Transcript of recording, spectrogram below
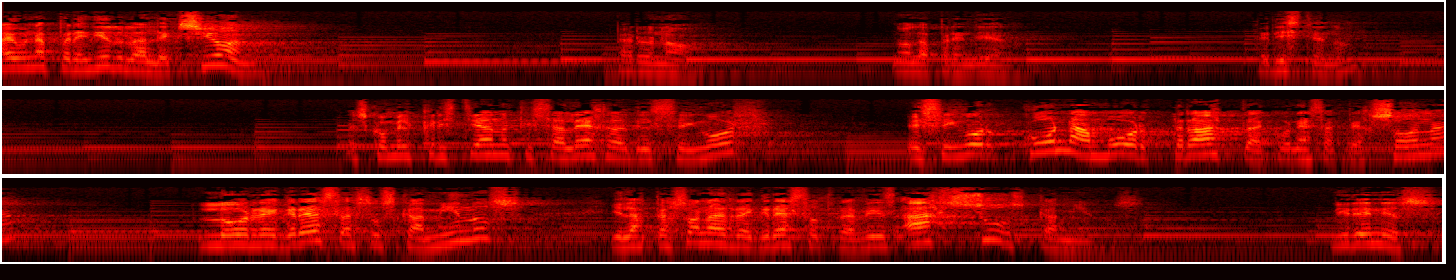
hayan aprendido la lección, pero no, no la aprendieron. Triste, ¿no? Es como el cristiano que se aleja del Señor. El Señor con amor trata con esa persona, lo regresa a sus caminos y la persona regresa otra vez a sus caminos. Miren eso.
